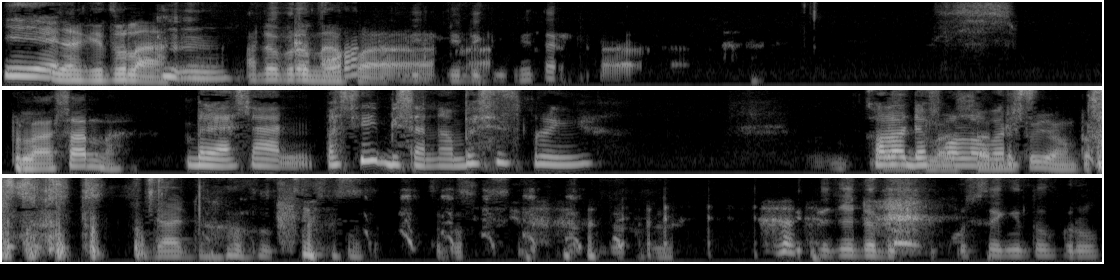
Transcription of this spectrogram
Iya. Ya gitulah. Mm-mm. Ada berapa Kenapa? orang di Didik Militer? Belasan lah. Belasan. Pasti bisa nambah sih sebenarnya. Kalau ada followers. itu yang ter Enggak dong. Itu aja udah bikin pusing itu grup.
